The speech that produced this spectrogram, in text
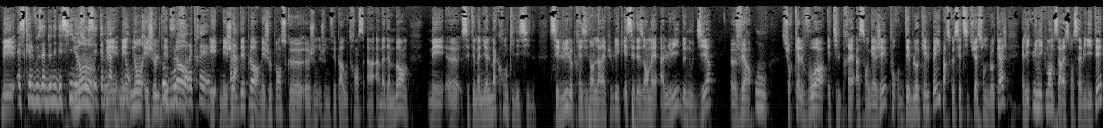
mais est-ce qu'elle vous a donné des signaux sur ces thèmes-là mais, non. et je le déplore. mais je le déplore. Mais je pense que euh, je, ne fais pas outrance à, Madame Borne, mais euh, c'est Emmanuel Macron qui décide. C'est lui le président de la République, et c'est désormais à lui de nous dire euh, vers où sur quelle voie est-il prêt à s'engager pour débloquer le pays? Parce que cette situation de blocage, elle est uniquement de sa responsabilité.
